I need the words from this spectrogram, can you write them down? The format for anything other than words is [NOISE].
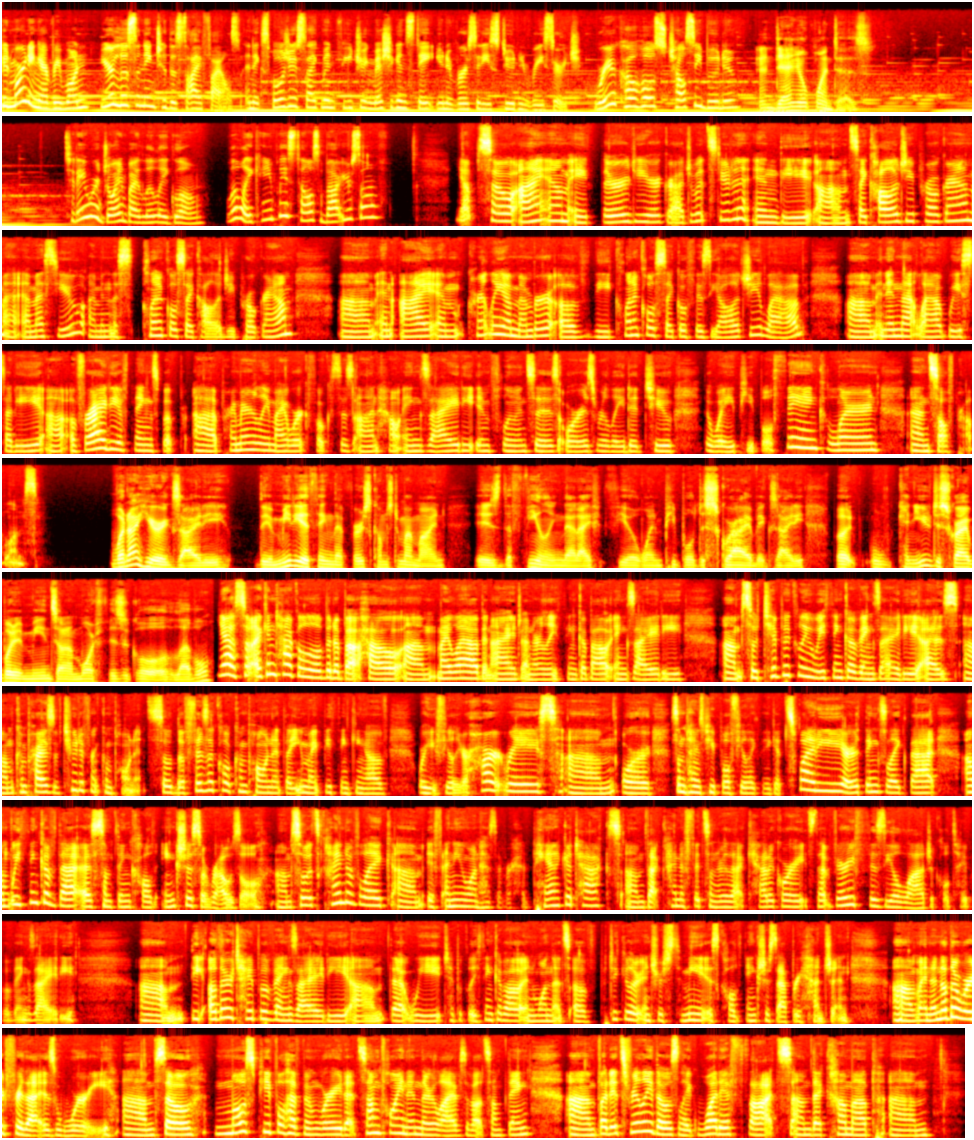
Good morning, everyone. You're listening to the Sci Files, an exposure segment featuring Michigan State University student research. We're your co hosts, Chelsie Boudou and Daniel Puentes. Today we're joined by Lili Gloe. Lili, can you please tell us about yourself? Yep, so I am a third year graduate student in the um, psychology program at MSU. I'm in the clinical psychology program. Um, and I am currently a member of the clinical psychophysiology lab. Um, and in that lab, we study uh, a variety of things, but uh, primarily my work focuses on how anxiety influences or is related to the way people think, learn, and solve problems. When I hear anxiety, the immediate thing that first comes to my mind is the feeling that I feel when people describe anxiety. But can you describe what it means on a more physical level? Yeah, so I can talk a little bit about how um, my lab and I generally think about anxiety. Um, so typically, we think of anxiety as um, comprised of two different components. So the physical component that you might be thinking of, where you feel your heart race, um, or sometimes people feel like they get sweaty or things like that. Um, we think of that as something called anxious arousal. Um, so it's kind of like if anyone has ever had panic attacks, that kind of fits under that category. It's that very physiological type of anxiety. Um, the other type of anxiety um, that we typically think about, and one that's of particular interest to me, is called anxious apprehension. Um, and another word for that is worry. Um, so most people have been worried at some point in their lives about something, um, but it's really those like what if thoughts um, that come up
